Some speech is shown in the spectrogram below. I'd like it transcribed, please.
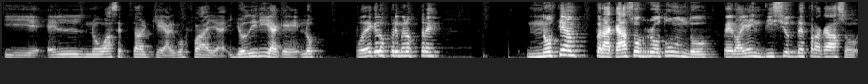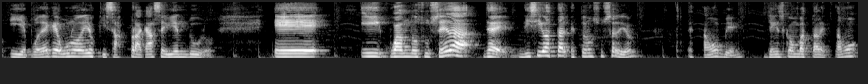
y él no va a aceptar que algo falla. Yo diría que los, puede que los primeros tres no sean fracasos rotundos, pero haya indicios de fracaso y puede que uno de ellos quizás fracase bien duro. Eh, y cuando suceda, DC va a estar, esto no sucedió, estamos bien, James Gunn va a estar, estamos,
